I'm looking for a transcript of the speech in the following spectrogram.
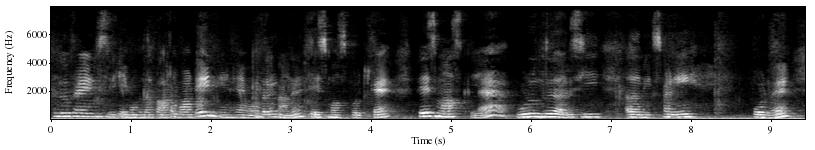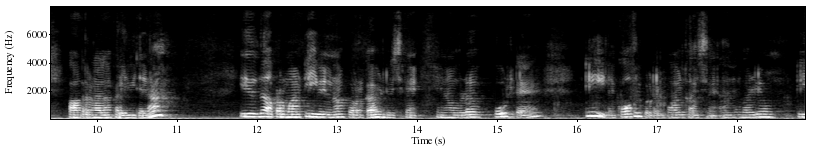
ஹலோ ஃப்ரெண்ட்ஸ் இன்றைக்கி முதல்ல முகத்தில் காட்ட மாட்டேன் என் முதல்ல நான் ஃபேஸ் மாஸ்க் போட்டிருக்கேன். ஃபேஸ் மாஸ்கில் உளுந்து அரிசி அதை மிக்ஸ் பண்ணி போடுவேன். பாத்திரங்கள்லாம் கழுவிட்டேன்னா இது வந்து அப்புறமா டீ வேணும்னா போடுறக்காக வேண்டி வச்சுருக்கேன் ஏன்னா உள்ள போட்டுட்டேன். டீ இல்லை காஃபி போட்டேன் பால் காய்ச்சினேன். அதனால் மறுபடியும் டீ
